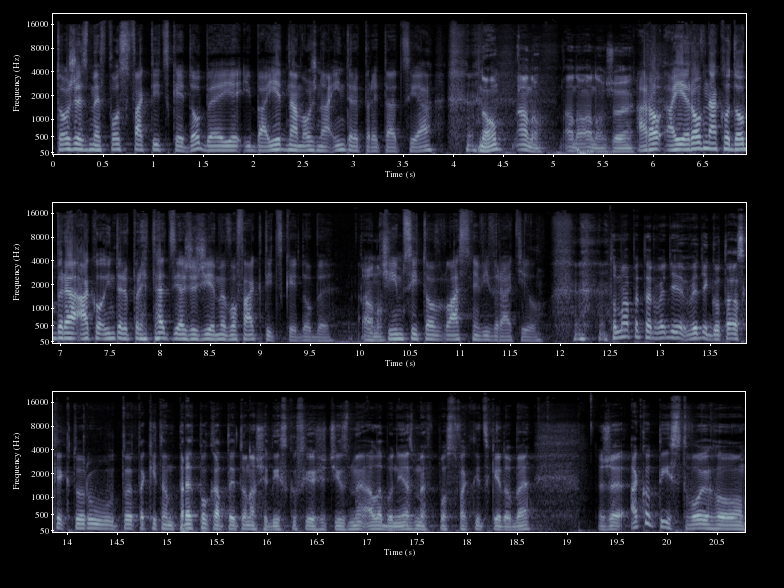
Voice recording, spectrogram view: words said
to, že sme v postfaktickej dobe je iba jedna možná interpretácia. No, áno, áno, áno, že... A, ro, a je rovnako dobrá ako interpretácia, že žijeme vo faktickej dobe. Áno. Čím si to vlastne vyvrátil? To má Peter vedie, vedie k otázke, ktorú, to je taký ten predpoklad tejto našej diskusie, že či sme alebo nie sme v postfaktickej dobe. Že ako ty z tvojho, e,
